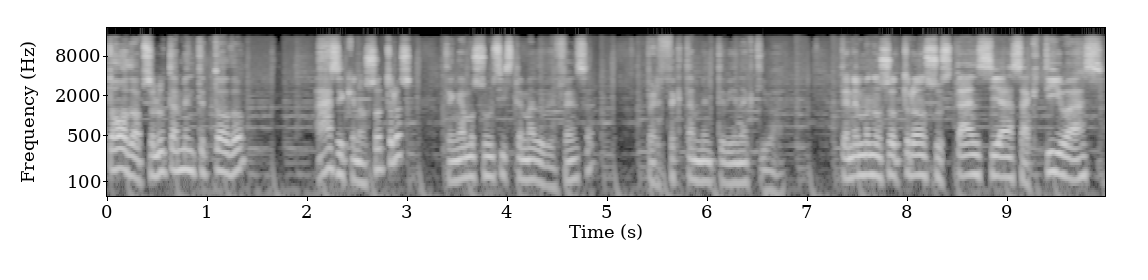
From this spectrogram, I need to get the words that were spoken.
todo, absolutamente todo, hace que nosotros tengamos un sistema de defensa perfectamente bien activado. Tenemos nosotros sustancias activas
